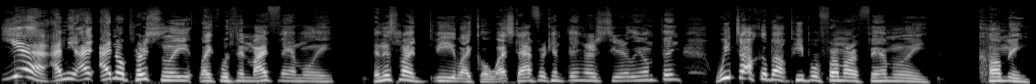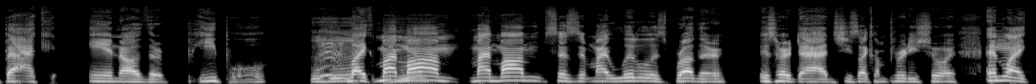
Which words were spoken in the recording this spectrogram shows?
yeah. I mean, I, I know personally, like within my family, and this might be like a West African thing or Sierra Leone thing. We talk about people from our family coming back in other people. Mhm. Like my Mhm. mom, my mom says that my littlest brother is her dad. She's like, I'm pretty sure. And like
